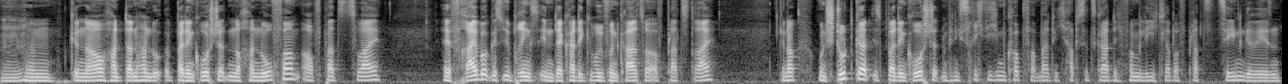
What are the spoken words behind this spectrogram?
Mhm. Ähm, genau, hat dann Hanno bei den Großstädten noch Hannover auf Platz 2. Äh, Freiburg ist übrigens in der Kategorie von Karlsruhe auf Platz 3. Genau. Und Stuttgart ist bei den Großstädten, wenn ich es richtig im Kopf habe, ich habe es jetzt gerade nicht vor mir liegen, ich glaube auf Platz 10 gewesen.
